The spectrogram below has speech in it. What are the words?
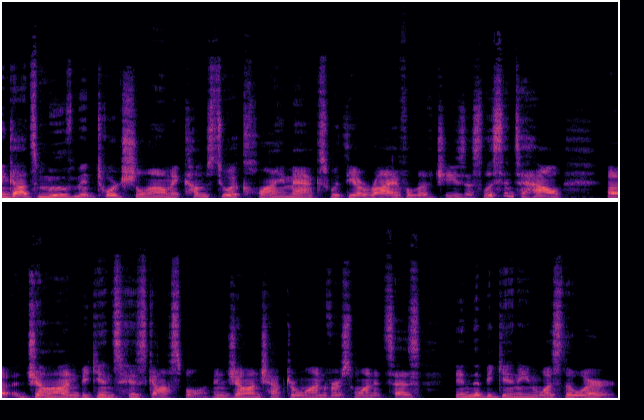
In God's movement towards shalom, it comes to a climax with the arrival of Jesus. Listen to how uh, John begins his gospel. In John chapter 1, verse 1, it says, In the beginning was the Word,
